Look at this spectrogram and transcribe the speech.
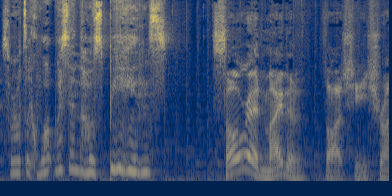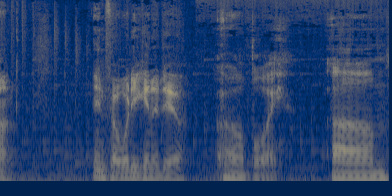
So it's like, what was in those beans? Soul Red might have thought she shrunk. Info, what are you gonna do? oh boy. Um,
